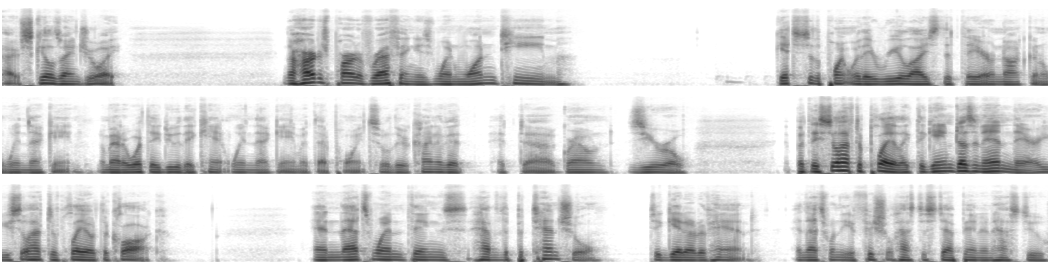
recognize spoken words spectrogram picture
are skills I enjoy. The hardest part of refing is when one team gets to the point where they realize that they are not going to win that game. No matter what they do, they can't win that game at that point. So they're kind of at at uh, ground zero, but they still have to play. Like the game doesn't end there. You still have to play out the clock, and that's when things have the potential to get out of hand. And that's when the official has to step in and has to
